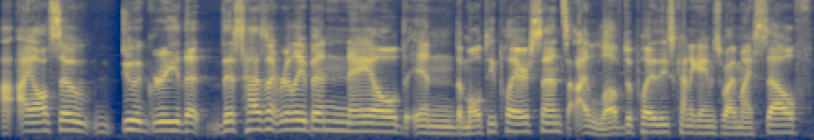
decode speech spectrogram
I I also do agree that this hasn't really been nailed in the multiplayer sense. I love to play these kind of games by myself.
